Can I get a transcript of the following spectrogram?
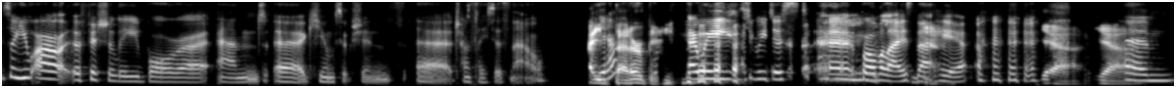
So you are officially Bora and uh, Kyung Suk Shin's uh, translators now. I yeah. better be. Can we should we just uh, formalize that yeah. here? yeah, yeah. Um,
